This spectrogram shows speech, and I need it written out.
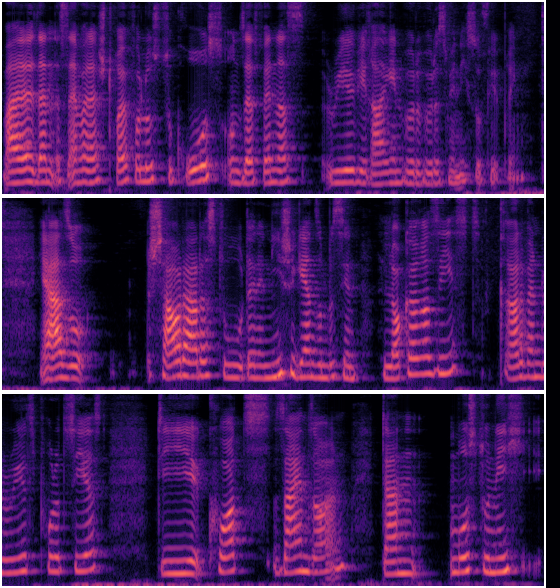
weil dann ist einfach der Streuverlust zu groß und selbst wenn das Reel viral gehen würde, würde es mir nicht so viel bringen. Ja, also schau da, dass du deine Nische gern so ein bisschen lockerer siehst, gerade wenn du Reels produzierst, die kurz sein sollen, dann musst du nicht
